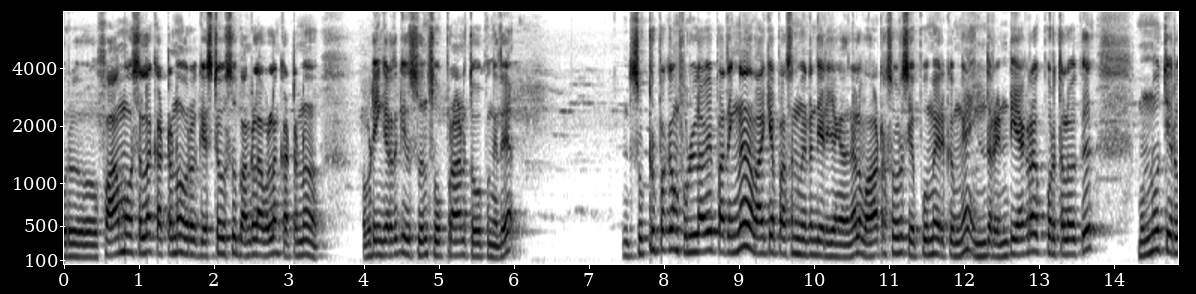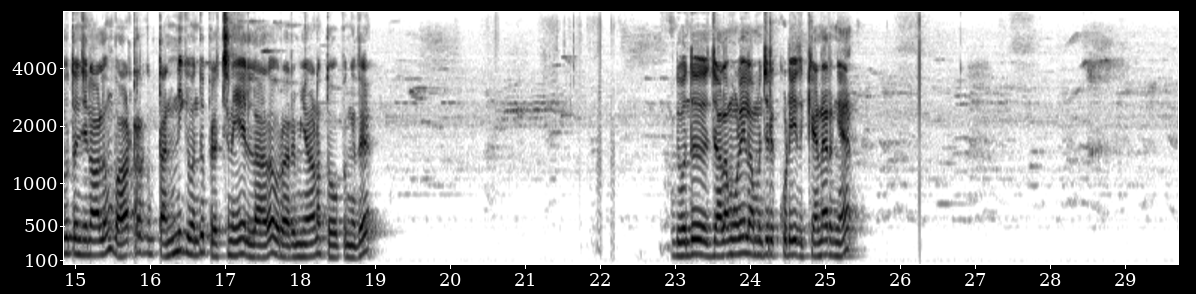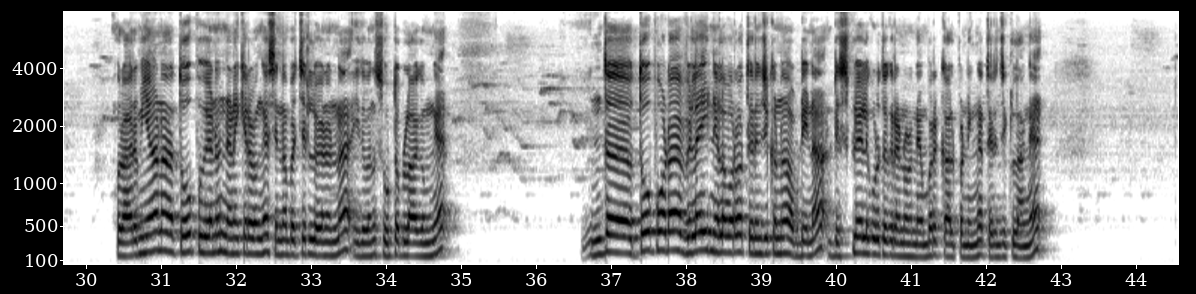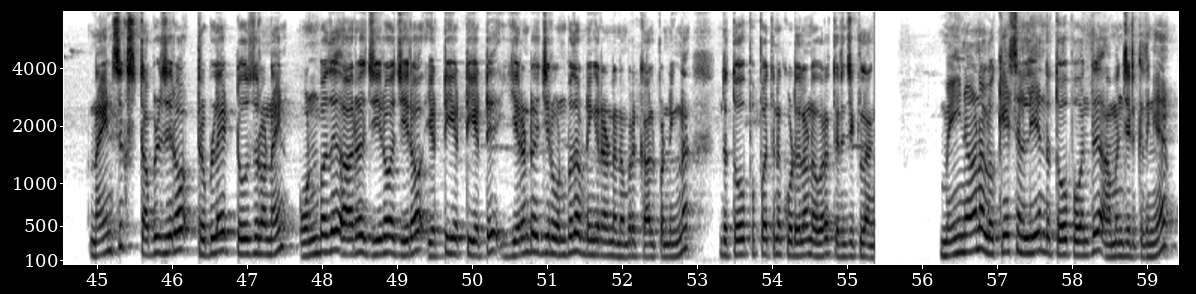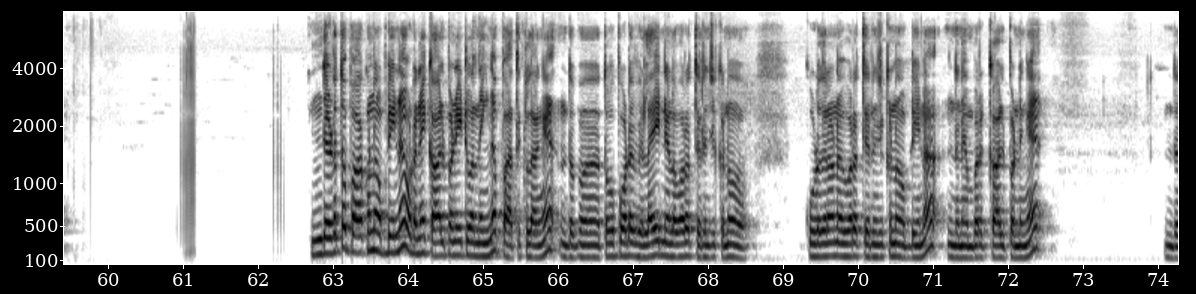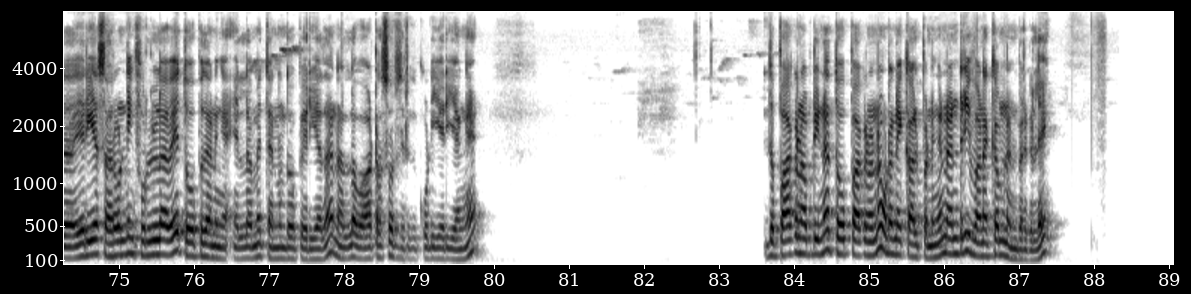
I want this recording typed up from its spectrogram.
ஒரு ஃபார்ம் ஹவுஸ் எல்லாம் கட்டணும் ஒரு கெஸ்ட் ஹவுஸு பங்களாவெல்லாம் கட்டணும் அப்படிங்கிறதுக்கு இது வந்து சூப்பரான தோப்புங்க இது. இந்த சுற்றுப்பக்கம் ஃபுல்லாகவே பார்த்திங்கன்னா வாய்க்கா பாசனம் இருந்து எரியாங்க அதனால் வாட்டர் சோர்ஸ் எப்பவுமே இருக்குங்க. இந்த ரெண்டு ஏக்கராவுக்கு பொறுத்தளவுக்கு முந்நூற்றி அறுபத்தஞ்சு நாளும் வாட்டருக்கு தண்ணிக்கு வந்து பிரச்சனையே இல்லாத ஒரு அருமையான தோப்புங்க இது. இது வந்து ஜலமூலையில் அமைஞ்சிருக்கக்கூடிய இது கிணறுங்க. ஒரு அருமையான தோப்பு வேணும்னு நினைக்கிறவங்க சின்ன பட்ஜெட்டில் வேணும்னா இது வந்து சூட்டபிள் ஆகுங்க. இந்த தோப்போட விலை நிலவரம் தெரிஞ்சுக்கணும் அப்படின்னா டிஸ்பிளேயில் கொடுத்துக்கிற என்னோடய நம்பருக்கு கால் பண்ணிங்கன்னா தெரிஞ்சுக்கலாங்க. Nine six double zero triple eight two zero nine ஒன்பது ஆறு ஜீரோ ஜீரோ எட்டு எட்டு எட்டு இரண்டு ஜீரோ ஒன்பது அப்படிங்கிற ரெண்டு நம்பருக்கு கால் பண்ணிங்கன்னா இந்த தோப்பு பற்றின கூடுதலான விவரம் தெரிஞ்சுக்கலாங்க. மெயினான லொக்கேஷன்லேயே இந்த தோப்பு வந்து அமைஞ்சிருக்குதுங்க. இந்த இடத்த பார்க்கணும் அப்படின்னா உடனே கால் பண்ணிட்டு வந்தீங்கன்னா பார்த்துக்கலாங்க. இந்த தோப்போட விலை நிலவரம் தெரிஞ்சுக்கணும். கூடுதலான விவரம் தெரிஞ்சுக்கணும் அப்படின்னா இந்த நம்பருக்கு கால் பண்ணுங்கள் இந்த ஏரியா சரௌண்டிங் ஃபுல்லாகவே தோப்பு தானுங்க. எல்லாமே தென்னந்தோப்பு ஏரியா தான். நல்ல வாட்டர் சோர்ஸ் இருக்கக்கூடிய ஏரியாங்க. இதை பார்க்கணும் அப்படின்னா தோப்பு பார்க்கணுன்னா உடனே கால் பண்ணுங்கள் நன்றி வணக்கம் நண்பர்களே.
